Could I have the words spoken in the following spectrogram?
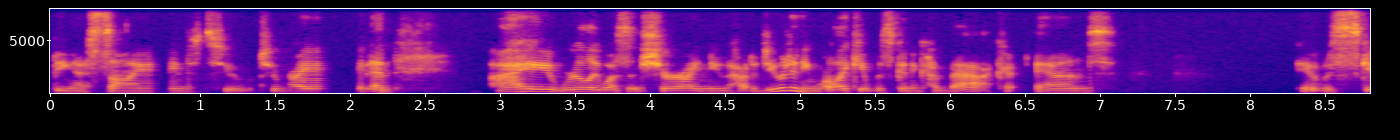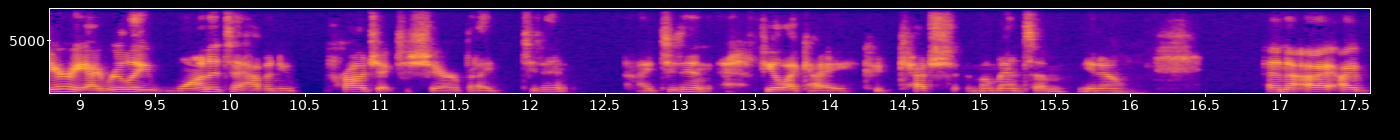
being assigned to, to write. And I really wasn't sure I knew how to do it anymore, like it was going to come back. And it was scary. I really wanted to have a new project to share, but I didn't I didn't feel like I could catch momentum, you know. Mm. And I, I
